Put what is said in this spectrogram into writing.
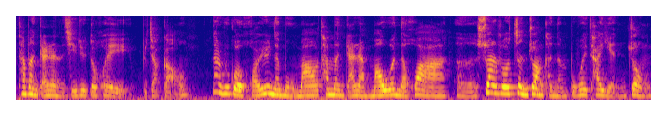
它们感染的几率都会比较高。那如果怀孕的母猫它们感染猫瘟的话，呃，虽然说症状可能不会太严重，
